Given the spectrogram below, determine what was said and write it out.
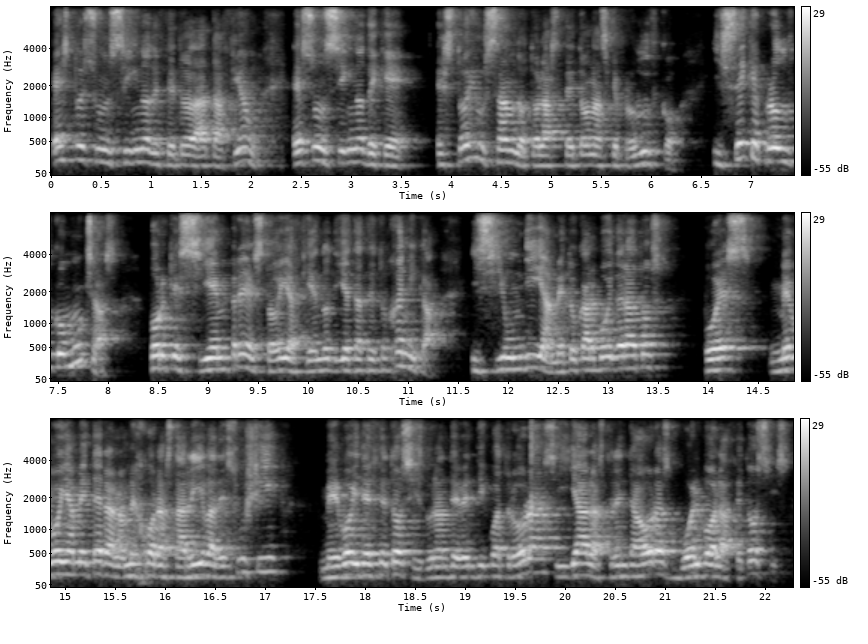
Esto es un signo de cetoadaptación, es un signo de que estoy usando todas las cetonas que produzco y sé que produzco muchas, porque siempre estoy haciendo dieta cetogénica. Y si un día meto carbohidratos, pues me voy a meter a lo mejor hasta arriba de sushi, me voy de cetosis durante 24 horas y ya a las 30 horas vuelvo a la cetosis.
